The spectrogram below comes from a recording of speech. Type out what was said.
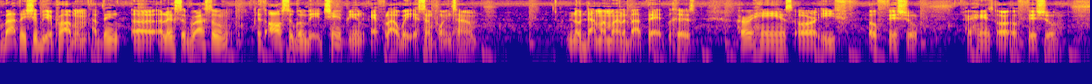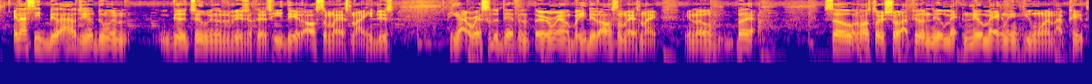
but I think she'll be a problem. I think uh, Alexa Grasso is also going to be a champion at flyweight at some point in time. No doubt in my mind about that because her hands are official. Her hands are official. And I see Bill Algeo doing good too in the division because he did awesome last night. He just he got wrestled to death in the third round, but he did awesome last night, you know. But so long story short, I picked Neil Ma- Neil Magny. He won. I picked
